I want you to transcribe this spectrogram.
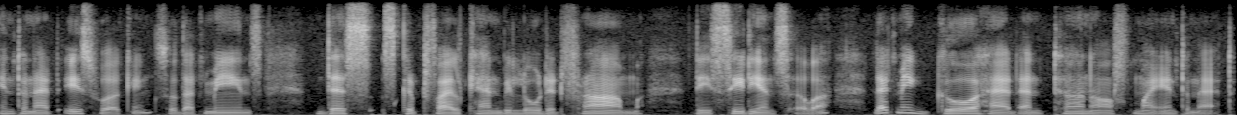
internet is working, so that means this script file can be loaded from the CDN server. Let me go ahead and turn off my internet.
